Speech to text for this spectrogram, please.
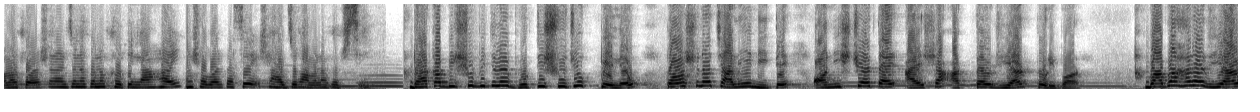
আমার পড়াশোনার জন্য কোনো ক্ষতি না হয়। আমি সবার কাছে সাহায্য কামনা করছি। ঢাকা বিশ্ববিদ্যালয়ে ভর্তির সুযোগ পেলেও পড়াশোনা চালিয়ে নিতে অনিশ্চয়তায় আয়েশা আক্তার রিয়ার পরিবার। বাবাহারা রিয়ার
